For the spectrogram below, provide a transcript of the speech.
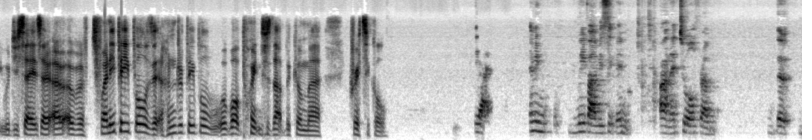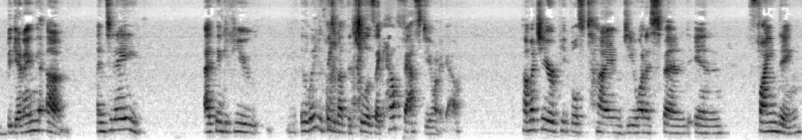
Would you say it's over 20 people? Is it 100 people? At what point does that become uh, critical? Yeah. I mean, we've obviously been on a tool from the beginning. Um, and today, I think if you, the way to think about the tool is like, how fast do you want to go? How much of your people's time do you want to spend in finding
